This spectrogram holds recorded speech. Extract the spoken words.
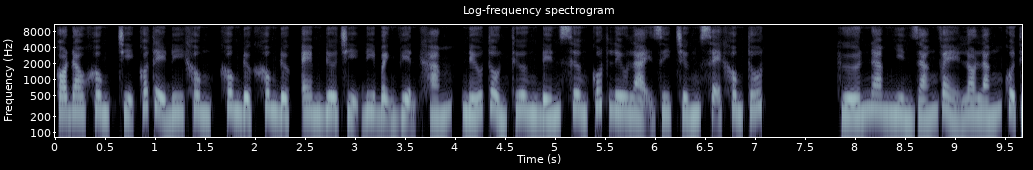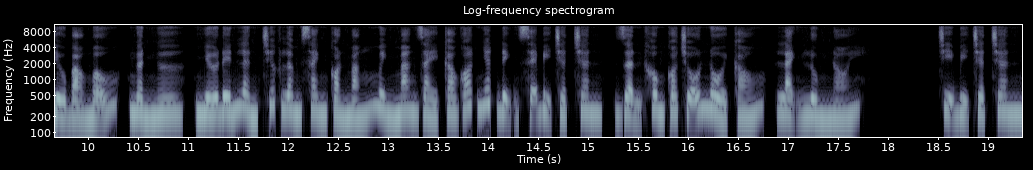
Có đau không, chị có thể đi không, không được không được, em đưa chị đi bệnh viện khám, nếu tổn thương đến xương cốt lưu lại di chứng sẽ không tốt. Hứa Nam nhìn dáng vẻ lo lắng của tiểu bảo mẫu, ngần ngơ, nhớ đến lần trước Lâm Xanh còn mắng mình mang giày cao gót nhất định sẽ bị chật chân, giận không có chỗ nổi cáu, lạnh lùng nói. Chị bị chật chân,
